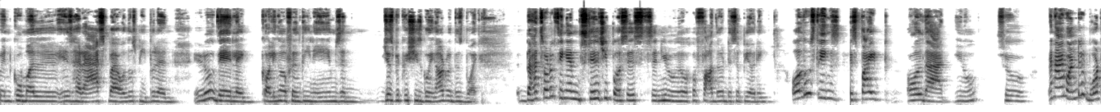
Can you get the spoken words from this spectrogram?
when Komal is harassed by all those people and you know they're like calling her filthy names and just because she's going out with this boy. That sort of thing and still she persists and you know her father disappearing. All those things despite all that you know. So and i wonder what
